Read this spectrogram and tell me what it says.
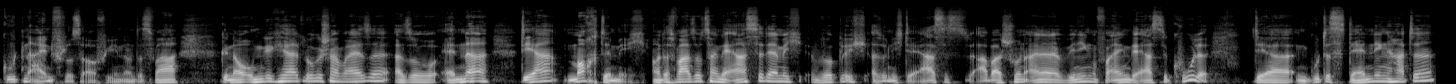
guten Einfluss auf ihn. Und das war genau umgekehrt, logischerweise. Also Ender, der mochte mich. Und das war sozusagen der Erste, der mich wirklich, also nicht der Erste, aber schon einer der wenigen, vor allem der erste Coole, der ein gutes Standing hatte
